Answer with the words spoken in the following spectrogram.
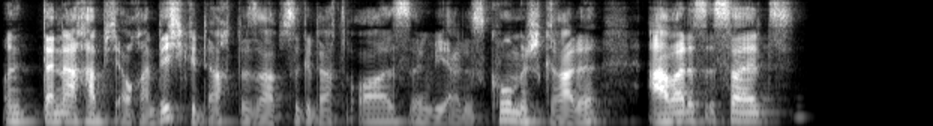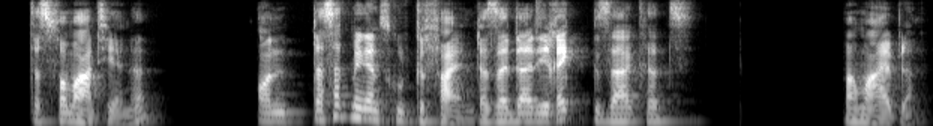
und danach habe ich auch an dich gedacht. Also hast du gedacht, oh, ist irgendwie alles komisch gerade. Aber das ist halt das Format hier, ne? Und das hat mir ganz gut gefallen, dass er da direkt gesagt hat, mach mal halblang.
